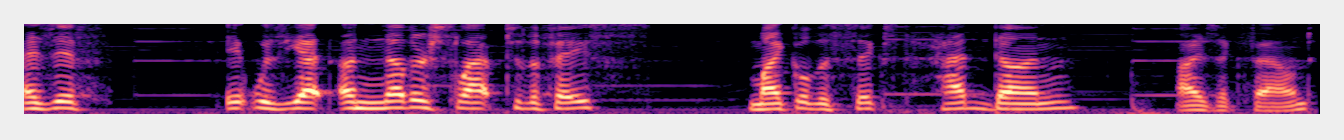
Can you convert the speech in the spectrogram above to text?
as if it was yet another slap to the face, Michael VI had done, Isaac found,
